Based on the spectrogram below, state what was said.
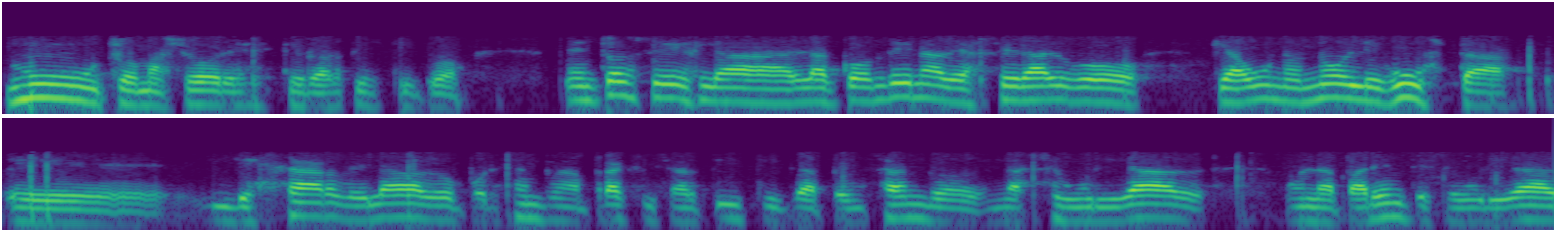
mucho mayores que lo artístico. Entonces la, la condena de hacer algo que a uno no le gusta eh, dejar de lado, por ejemplo, una praxis artística pensando en la seguridad o en la aparente seguridad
